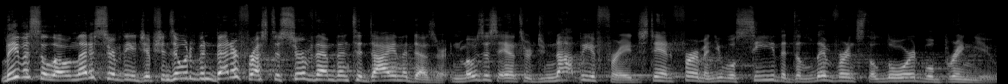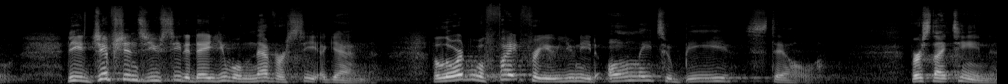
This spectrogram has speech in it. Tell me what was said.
Leave us alone, let us serve the Egyptians. It would have been better for us to serve them than to die in the desert. And Moses answered, Do not be afraid, stand firm, and you will see the deliverance the Lord will bring you. The Egyptians you see today, you will never see again. The Lord will fight for you. You need only to be still. Verse 19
